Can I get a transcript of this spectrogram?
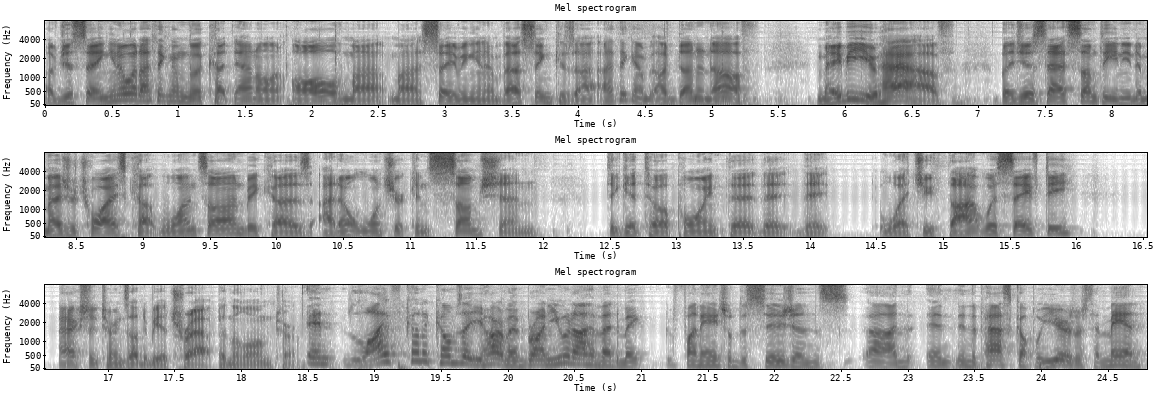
of just saying, you know what, I think I'm going to cut down on all of my, my saving and investing because I, I think I'm, I've done enough. Maybe you have, but just that's something you need to measure twice, cut once on because I don't want your consumption to get to a point that, that, that what you thought was safety actually turns out to be a trap in the long term. And life kind of comes at you hard, man. Brian, you and I have had to make financial decisions uh, in, in the past couple years. Where I said, man,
